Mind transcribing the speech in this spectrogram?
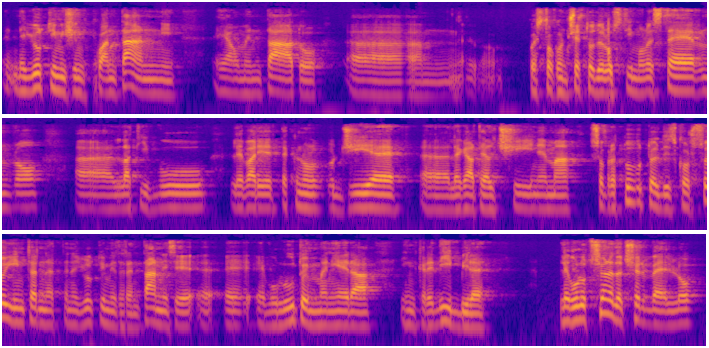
Negli ultimi 50 anni è aumentato uh, questo concetto dello stimolo esterno, Uh, la TV, le varie tecnologie uh, legate al cinema, soprattutto il discorso internet negli ultimi 30 anni si è, è, evoluto in maniera incredibile. L'evoluzione del cervello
